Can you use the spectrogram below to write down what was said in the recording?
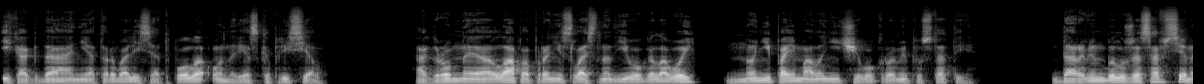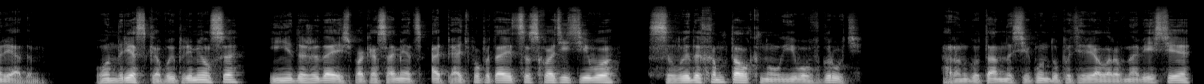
и когда они оторвались от пола, он резко присел. Огромная лапа пронеслась над его головой, но не поймала ничего, кроме пустоты. Дарвин был уже совсем рядом. Он резко выпрямился и, не дожидаясь, пока самец опять попытается схватить его, с выдохом толкнул его в грудь. Орангутан на секунду потерял равновесие,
